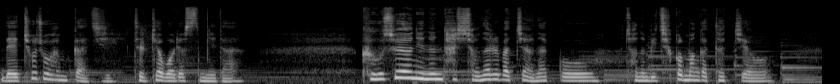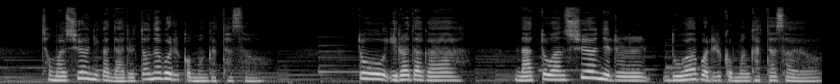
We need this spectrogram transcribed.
내 초조함까지 들켜버렸습니다. 그 후 수연이는 다시 전화를 받지 않았고 저는 미칠 것만 같았죠. 정말 수연이가 나를 떠나버릴 것만 같아서 또 이러다가 나 또한 수연이를 놓아버릴 것만 같아서요.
